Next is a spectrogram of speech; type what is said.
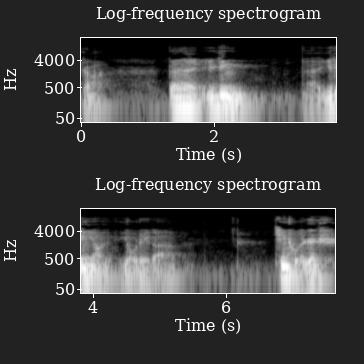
知道吧？跟一定，呃，一定要有这个清楚的认识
